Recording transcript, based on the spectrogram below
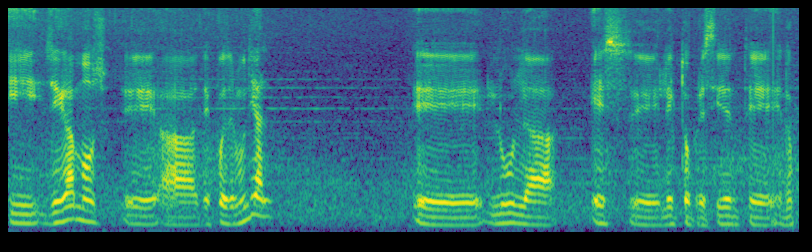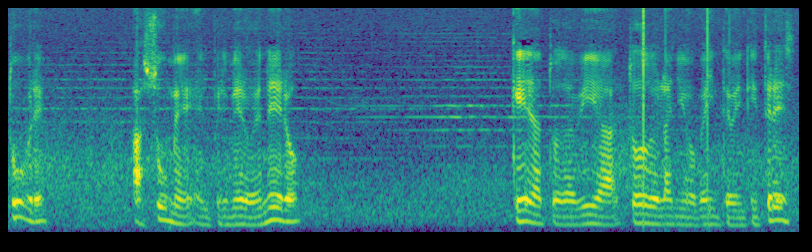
Y llegamos eh, a, después del Mundial. Eh, Lula es eh, electo presidente en octubre, asume el primero de enero, queda todavía todo el año 2023.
